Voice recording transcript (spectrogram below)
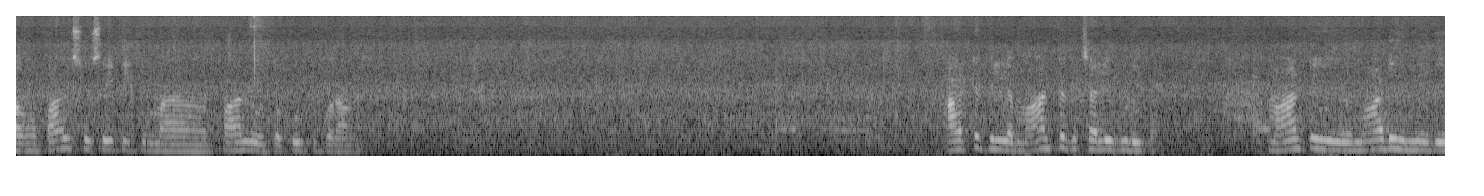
அவங்க பால் சொசைட்டிக்கு ம பால் ஊற்ற கூப்பிட்டு போகிறாங்க ஆட்டுக்கு இல்லை மாட்டுக்கு சளி பிடிக்கும். மாட்டு மாடு இன்னைக்கு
